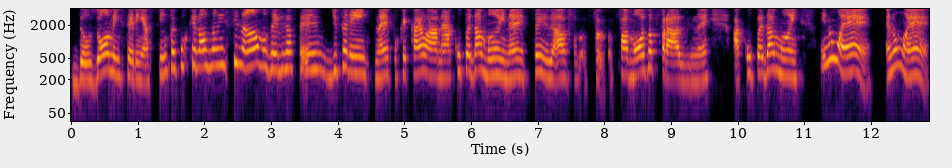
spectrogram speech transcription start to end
dos homens serem assim foi porque nós não ensinamos eles a serem diferentes, né? Porque cai lá, né? A culpa é da mãe, né? A famosa frase, né? A culpa é da mãe. E não é, é não é,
